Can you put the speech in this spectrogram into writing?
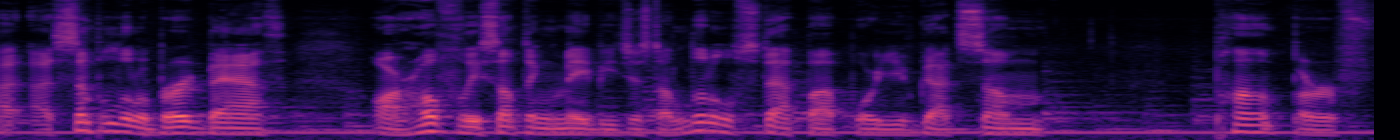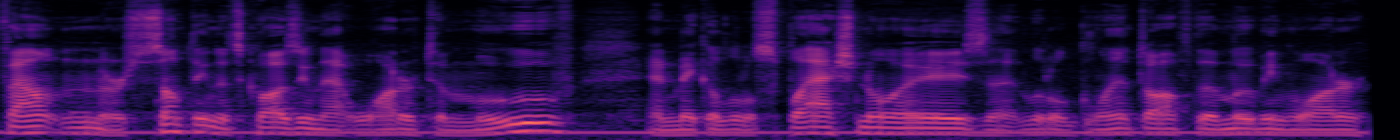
a, a simple little bird bath, or hopefully something maybe just a little step up where you've got some pump or fountain or something that's causing that water to move and make a little splash noise, that little glint off the moving water.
